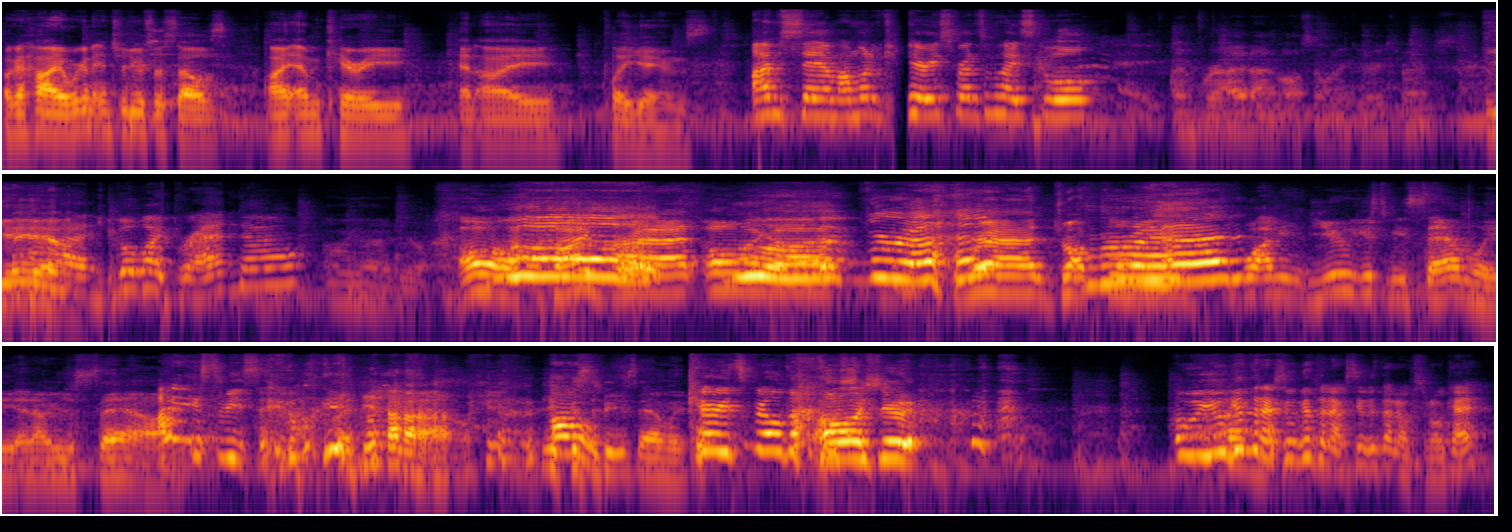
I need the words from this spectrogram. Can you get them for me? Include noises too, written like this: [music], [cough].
Okay, hi. We're gonna introduce ourselves. I am Carrie, and I play games. I'm Sam, I'm one of Carrie's friends from high school. I'm Brad. I'm also one of Carrie's friends. Yeah. Brad, you go by Brad now? Oh yeah, I do. Oh, What? hi, Brad. Oh my God. What, Brad? Brad, drop the Brad? lead. Well, I mean, you used to be Sam Lee, and now you're just Sam. I used to be Sam Lee. [laughs] yeah. [laughs] you Oh. used to oh, be Sam Lee. Carrie spilled out. Oh shoot. [laughs] oh, you'll get the next, you'll get the next, you'll get the next one, okay?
